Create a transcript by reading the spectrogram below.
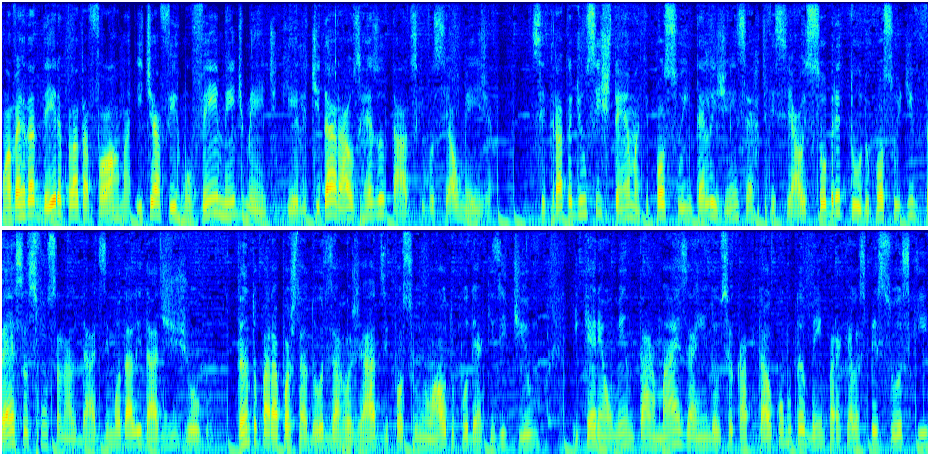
uma verdadeira plataforma e te afirmo veementemente que ele te dará os resultados que você almeja. Se trata de um sistema que possui inteligência artificial e, sobretudo, possui diversas funcionalidades e modalidades de jogo, tanto para apostadores arrojados e possuem um alto poder aquisitivo e querem aumentar mais ainda o seu capital, como também para aquelas pessoas que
